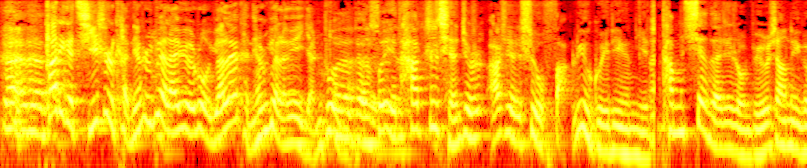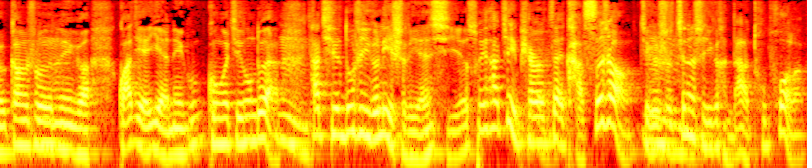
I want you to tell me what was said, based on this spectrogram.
他这个歧视肯定是越来越弱，原来肯定是越来越严重的。对对，所以他之前就是，而且是有法律规定你他们。现在这种，比如像那个刚才说的那个寡姐演那《攻攻壳机动队》，嗯，它其实都是一个历史的沿袭，所以它这片在卡斯上，这个是真的是一个很大的突破了。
